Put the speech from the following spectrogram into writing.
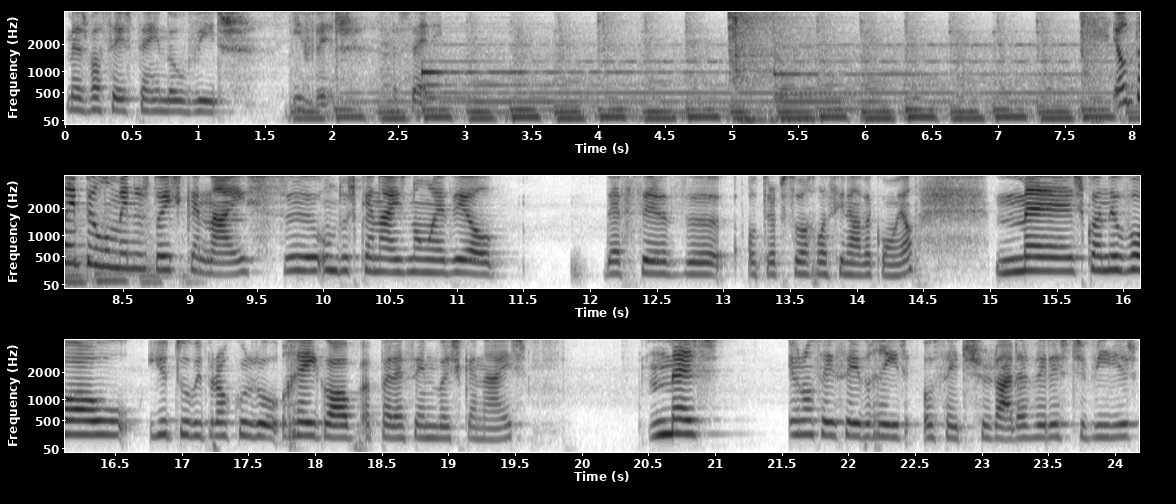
mas vocês têm de ouvir e ver, a sério. Ele tem pelo menos dois canais. Se um dos canais não é dele, deve ser de outra pessoa relacionada com ele. Mas quando eu vou ao YouTube e procuro Rei Gob, aparecem-me dois canais. Mas eu não sei se sei de rir ou sei de chorar a ver estes vídeos,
